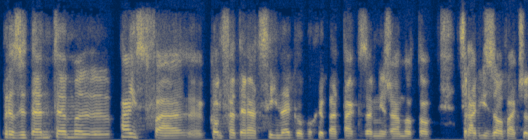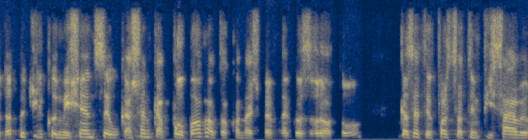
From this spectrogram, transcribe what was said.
prezydentem e, państwa konfederacyjnego, bo chyba tak zamierzano to zrealizować. Od kilku miesięcy Łukaszenka próbował dokonać pewnego zwrotu. Gazety w Polsce o tym pisały,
